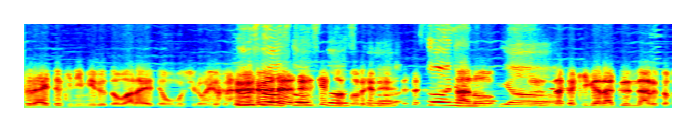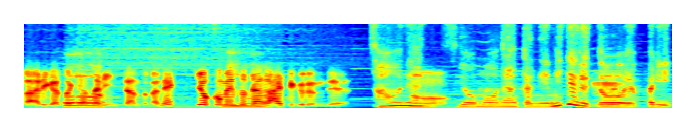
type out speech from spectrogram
辛い時に見ると笑えて面白いとか、ね、結構それで。あのなんか気が楽になるとかありがとうキャサリンちゃんとかねよくコメントちゃんが入ってくるんで。そうなんですよ。もうなんかね見てるとやっぱり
